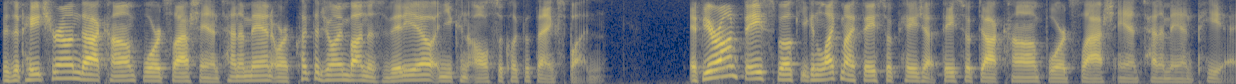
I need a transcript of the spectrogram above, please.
visit patreon.com forward slash antennaman or click the join button in this video and you can also click the thanks button. If you're on Facebook, you can like my Facebook page at facebook.com forward slash antennamanpa.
